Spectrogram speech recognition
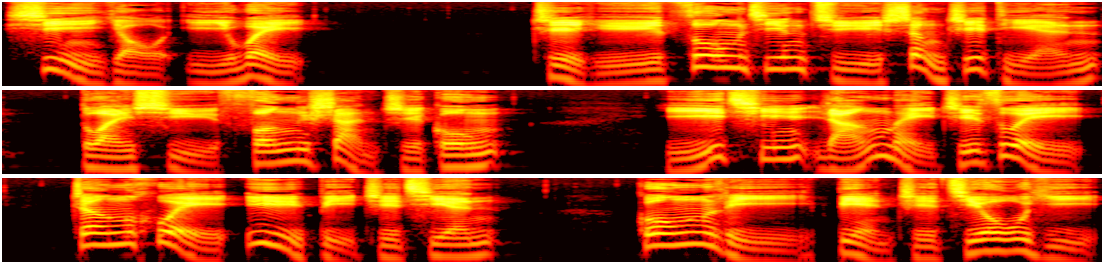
信有一味。至于宗经举圣之典，端叙封禅之功，遗亲攘美之罪，争会御笔之谦，公理便之究矣。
